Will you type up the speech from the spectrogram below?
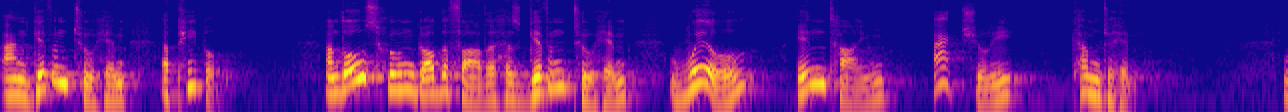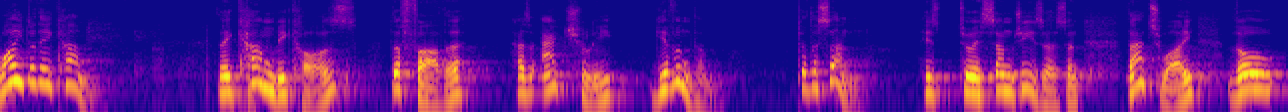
and given to him a people. And those whom God the Father has given to him will, in time, actually come to him. Why do they come? They come because the Father has actually given them to the Son, his, to his Son Jesus. And that's why, though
